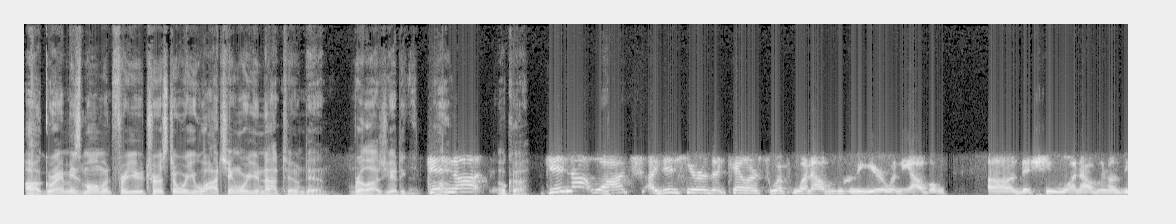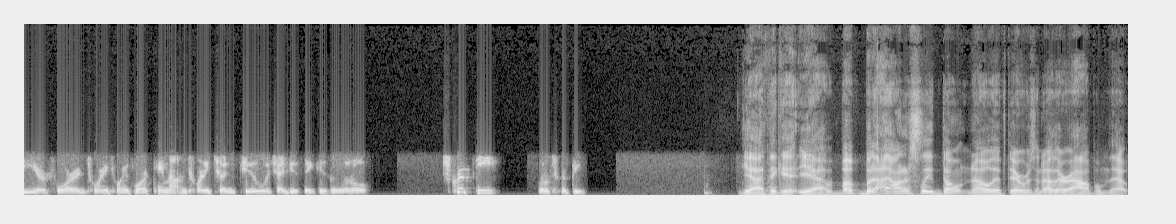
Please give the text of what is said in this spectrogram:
Uh, Grammys moment for you, Trysta. Were you watching? Or were you not tuned in? Realize you had to. Did uh, not Okay. did not watch. I did hear that Taylor Swift won album of the year when the album uh, that she won album of the year for in 2024 came out in 2022, which I do think is a little scripty, a little scripty. Yeah, I think it. Yeah, but but I honestly don't know if there was another album that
